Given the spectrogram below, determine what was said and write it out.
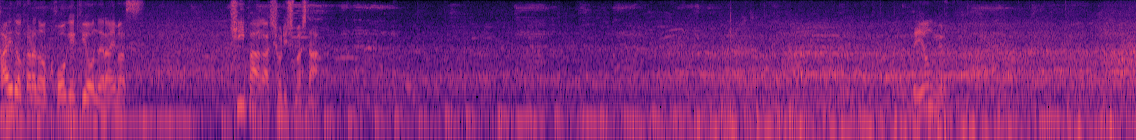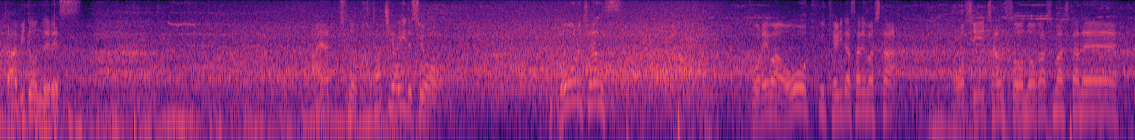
サイドからの攻撃を狙います。キーパーが処理しました。デヨング。ダビド・ネレス。アヤックスの形がいいですよ。ゴールチャンス。これは大きく蹴り出されました。惜しいチャンスを逃しましたね。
